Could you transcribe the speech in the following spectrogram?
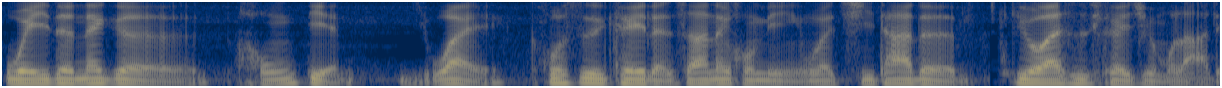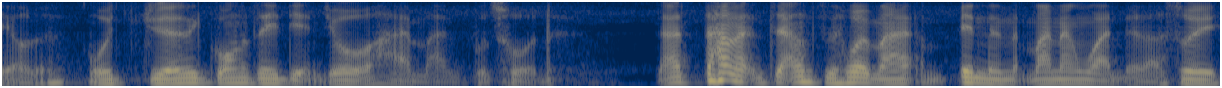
围的那个红点以外，或是可以冷杀那个红点以外，其他的 UI 是可以全部拉掉的。我觉得光这一点就还蛮不错的。那当然这样子会蛮变得蛮难玩的啦，所以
